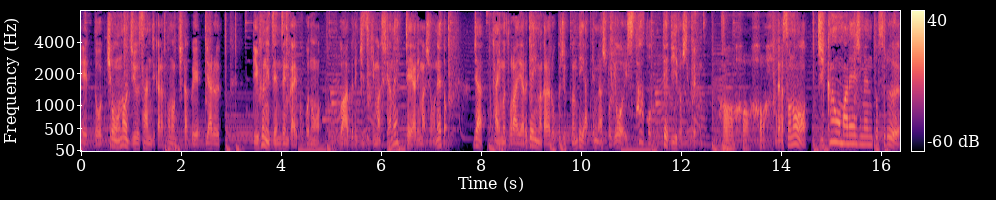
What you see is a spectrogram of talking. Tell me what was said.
えっと、今日の13時からこの企画やるっていう風に前々回ここのワークで気づきましたよね。じゃあやりましょうねと。じゃあタイムトライアルで今から60分でやってみましょう。用意スタートってリードしてくれるんです。あ。はあはあはだからその時間をマネジメントする、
